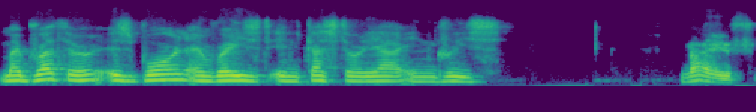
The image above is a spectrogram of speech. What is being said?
my brother is born and raised in Kastoria in Greece. Nice.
